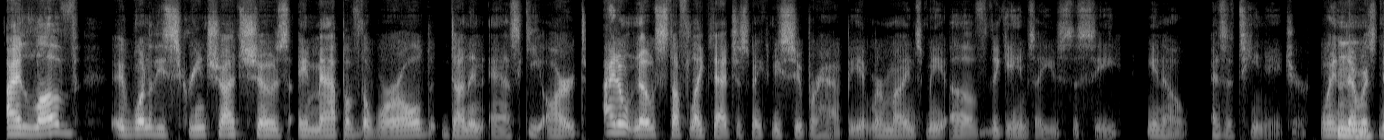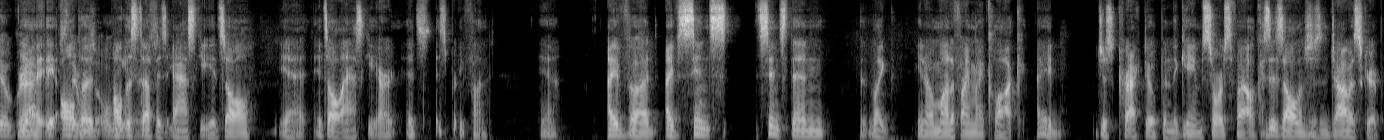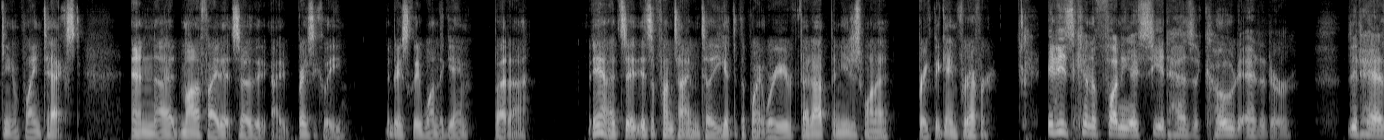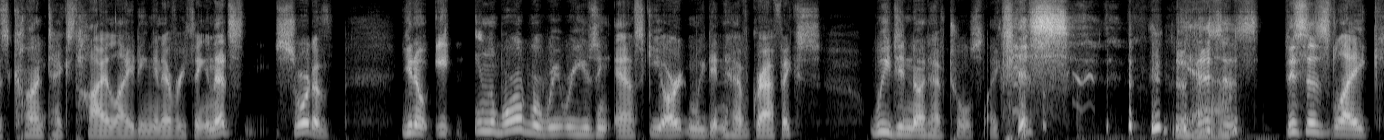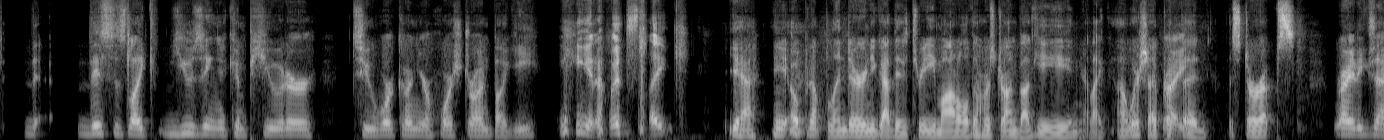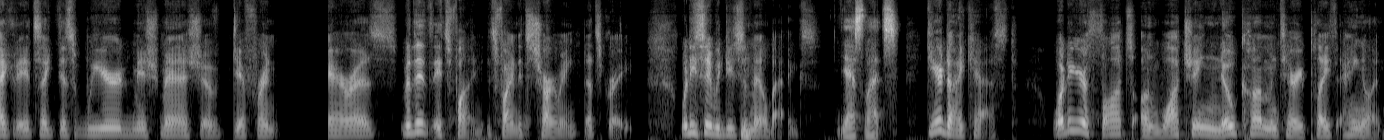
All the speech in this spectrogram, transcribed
I love one of these screenshots shows a map of the world done in ASCII art. I don't know, stuff like that just makes me super happy. It reminds me of the games I used to see, you know, as a teenager when mm. there was no graphics. Yeah, it, all the all the ASCII. stuff is ASCII. It's all yeah, it's all ASCII art. It's it's pretty fun. Yeah, I've uh, I've since since then like you know modifying my clock. I just cracked open the game source file because it's all just in JavaScript, you know, plain text and uh, modified it so that I basically I basically won the game. But uh, yeah, it's a, it's a fun time until you get to the point where you're fed up and you just want to break the game forever. It is kind of funny. I see it has a code editor that has context highlighting and everything. And that's sort of, you know, it, in the world where we were using ASCII art and we didn't have graphics, we did not have tools like this. yeah. This is, this is like, this is like using a computer to work on your horse-drawn buggy. you know, it's like... Yeah, and you open up Blender and you got the 3D model of the horse-drawn buggy and you're like, oh, where should I put right. the, the stirrups? Right, exactly. It's like this weird mishmash of different eras. But it, it's fine. It's fine. It's charming. That's great. What do you say we do some hmm. mailbags? Yes, let's. Dear Diecast, what are your thoughts on watching no commentary play... Hang on.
